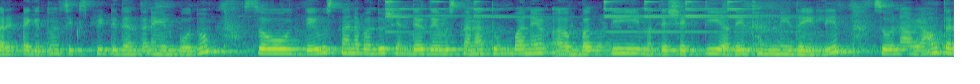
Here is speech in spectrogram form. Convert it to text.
ಕರೆಕ್ಟಾಗಿತ್ತು ಒಂದು ಸಿಕ್ಸ್ ಫೀಟ್ ಇದೆ ಅಂತಲೇ ಹೇಳ್ಬೋದು. ಸೊ ದೇವಸ್ಥಾನ ಬಂದು ಶನಿದೇವ್ರ ದೇವಸ್ಥಾನ ತುಂಬಾ ಭಕ್ತಿ ಮತ್ತು ಶಕ್ತಿ ಅದೇ ಥರ ಇದೆ ಇಲ್ಲಿ. ಸೊ ನಾವು ಯಾವ ಥರ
